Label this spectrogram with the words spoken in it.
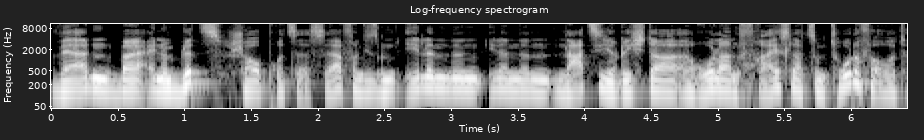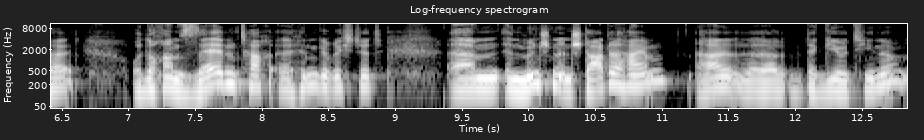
werden bei einem Blitzschauprozess ja, von diesem elenden, elenden Nazi-Richter Roland Freisler zum Tode verurteilt und noch am selben Tag äh, hingerichtet ähm, in München in Stadelheim ja, äh, mit der Guillotine.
